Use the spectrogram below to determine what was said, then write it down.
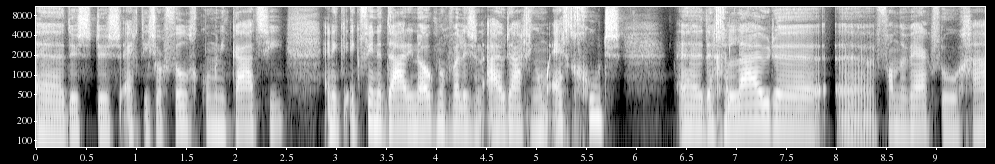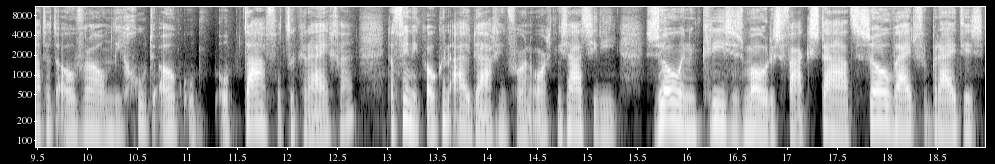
uh, dus, dus echt die zorgvuldige communicatie. En ik, ik vind het daarin ook nog wel eens een uitdaging om echt goed uh, de geluiden uh, van de werkvloer gaat het overal om die goed ook op, op tafel te krijgen. Dat vind ik ook een uitdaging voor een organisatie die zo in een crisismodus vaak staat, zo wijdverbreid is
